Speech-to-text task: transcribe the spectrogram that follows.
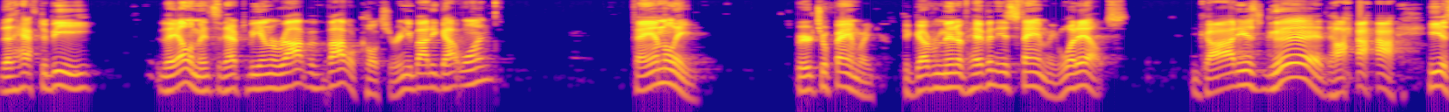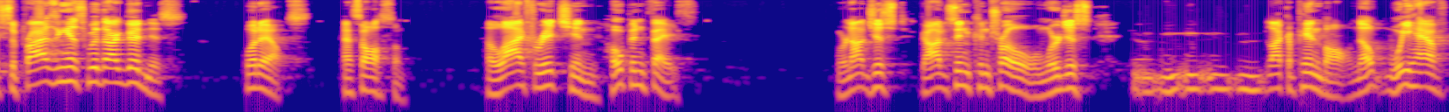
that have to be the elements that have to be in a revival culture? Anybody got one? Family. Spiritual family. The government of heaven is family. What else? God is good. Ha ha ha. He is surprising us with our goodness. What else? That's awesome. A life rich in hope and faith. We're not just God's in control and we're just like a pinball. Nope. We have,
